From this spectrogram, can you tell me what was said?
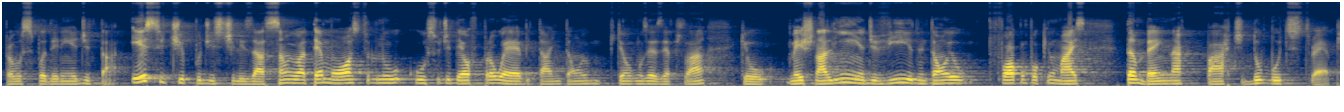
para vocês poderem editar. Esse tipo de estilização eu até mostro no curso de Delphi Pro Web, tá? Então eu tenho alguns exemplos lá que eu mexo na linha, divido, então eu foco um pouquinho mais também na parte do Bootstrap.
